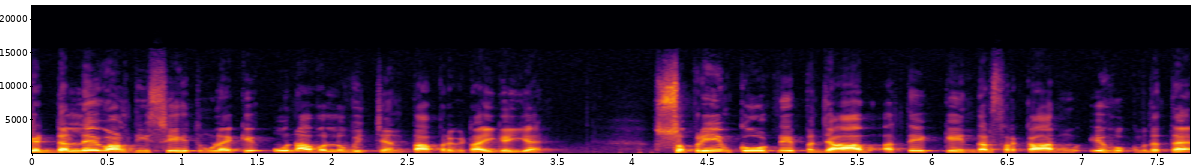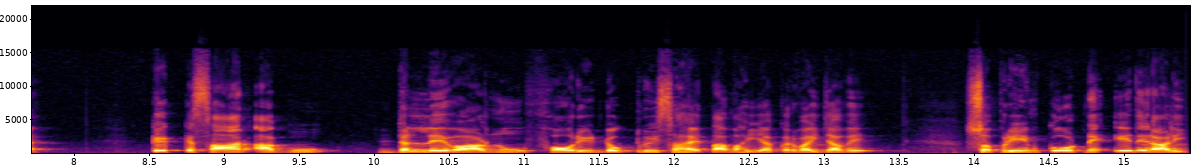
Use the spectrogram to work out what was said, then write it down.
ਕਿ ਡੱਲੇਵਾਲ ਦੀ ਸਿਹਤ ਨੂੰ ਲੈ ਕੇ ਉਹਨਾਂ ਵੱਲੋਂ ਵੀ ਚਿੰਤਾ ਪ੍ਰਗਟਾਈ ਗਈ ਹੈ। ਸੁਪਰੀਮ ਕੋਰਟ ਨੇ ਪੰਜਾਬ ਅਤੇ ਕੇਂਦਰ ਸਰਕਾਰ ਨੂੰ ਇਹ ਹੁਕਮ ਦਿੱਤਾ ਹੈ ਕਿ ਕਿਸਾਨ ਆਗੂ ਡੱਲੇਵਾਲ ਨੂੰ ਫੌਰੀ ਡਾਕਟਰੀ ਸਹਾਇਤਾ ਮੁਹੱਈਆ ਕਰਵਾਈ ਜਾਵੇ ਸੁਪਰੀਮ ਕੋਰਟ ਨੇ ਇਹਦੇ ਨਾਲ ਹੀ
